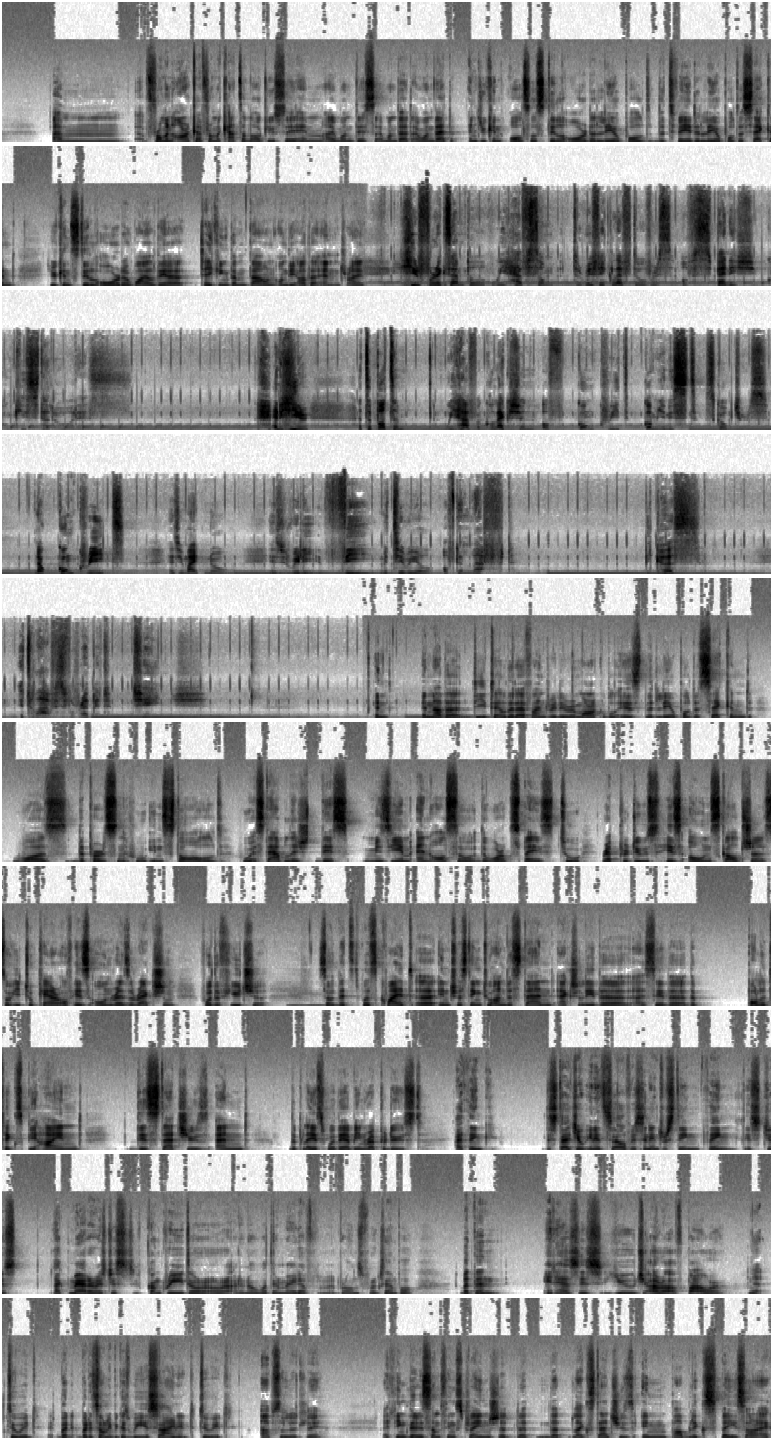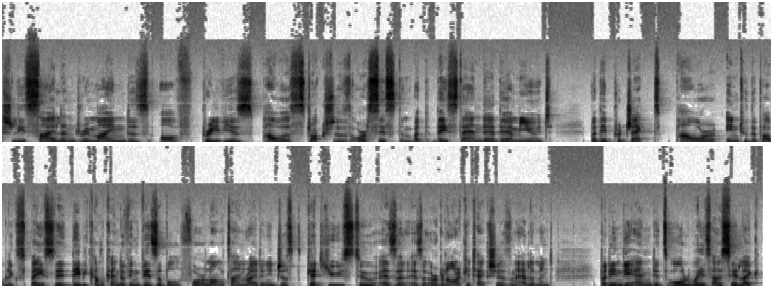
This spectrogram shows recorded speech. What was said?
um, from an archive, from a catalog. You say, him, I want this, I want that, I want that, and you can also still order Leopold the Tweede, Leopold II. You can still order while they are taking them down on the other end, right? Here, for example, we have some terrific leftovers of Spanish conquistadores. And here at the bottom, we have a collection of concrete communist sculptures. Now, concrete, as you might know, is really the material of the left because it allows for rapid change. And another detail that I find really remarkable is that Leopold II was the person who installed, who established this museum and also the workspace to reproduce his own sculpture. So he took care of his own resurrection for the future. So that was quite uh, interesting to understand actually the I say the the politics behind these statues and the place where they are being reproduced. I think the statue in itself is an interesting thing. It's just like matter, it's just concrete or, or I don't know what they're made of, bronze, for example. But then it has this huge aura of power Yeah. to it, but but it's only because we assign it to it. Absolutely. I think there is something strange that, that, that like statues in public space are actually silent reminders of previous power structures or system. But they stand there, they are mute, but they project power into the public space. They, they become kind of invisible for a long time, right? And you just get used to as a as an urban architecture, as an element. But in the end, it's always how say like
